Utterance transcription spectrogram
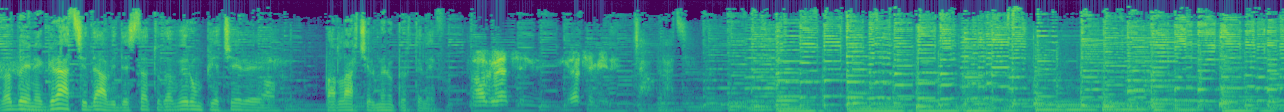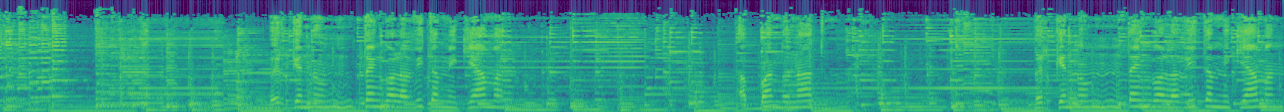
Va bene, grazie Davide, è stato davvero un piacere parlarci almeno per telefono. No, grazie, grazie mille. Ciao, grazie. Perché non tengo la vita mi chiamano abbandonato. Perché non tengo la vita mi chiamano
